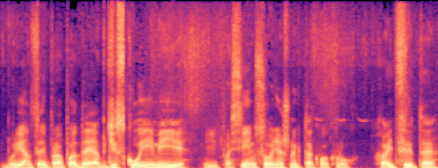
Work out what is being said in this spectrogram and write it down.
бур'ян цей пропаде, обдіскуємо її і посіємо соняшник так вокруг. Хай цвіте.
